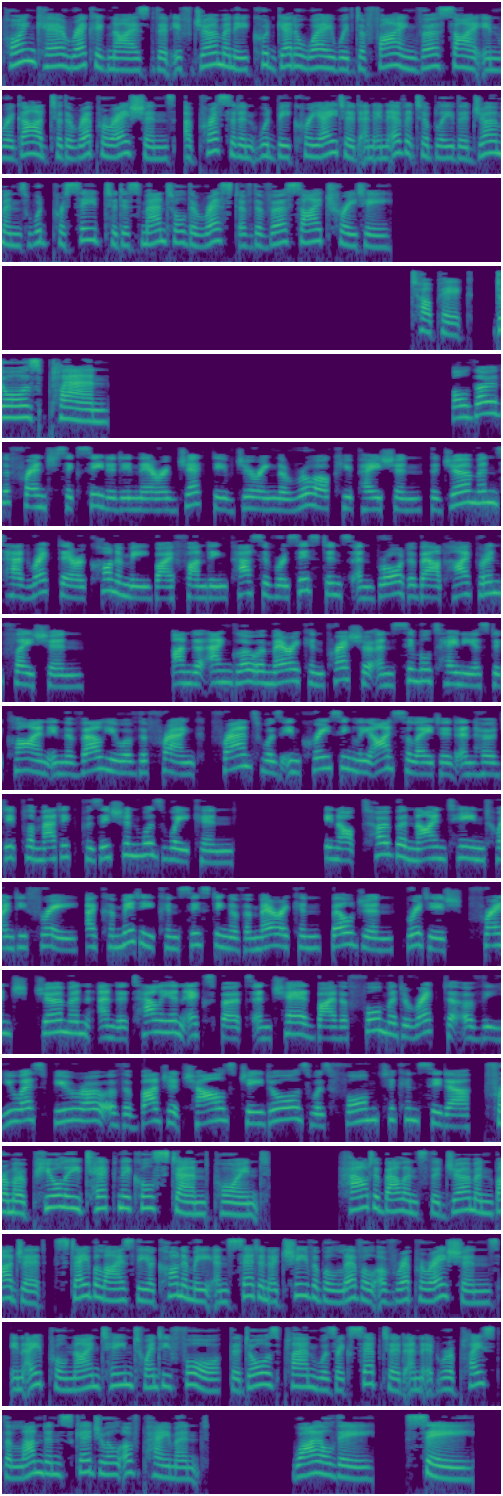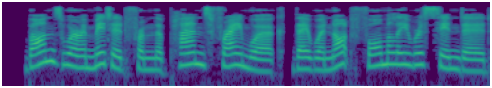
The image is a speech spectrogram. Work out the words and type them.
Poincaré recognized that if Germany could get away with defying Versailles in regard to the reparations, a precedent would be created and inevitably the Germans would proceed to dismantle the rest of the Versailles Treaty. Dawes Plan Although the French succeeded in their objective during the Ruhr occupation, the Germans had wrecked their economy by funding passive resistance and brought about hyperinflation. Under Anglo-American pressure and simultaneous decline in the value of the franc, France was increasingly isolated and her diplomatic position was weakened. In October 1923, a committee consisting of American, Belgian, British, French, German, and Italian experts and chaired by the former director of the U.S. Bureau of the Budget Charles G. Dawes was formed to consider, from a purely technical standpoint, how to balance the German budget, stabilize the economy and set an achievable level of reparations. In April 1924, the Dawes Plan was accepted and it replaced the London schedule of payment. While the c bonds were omitted from the plan's framework, they were not formally rescinded.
